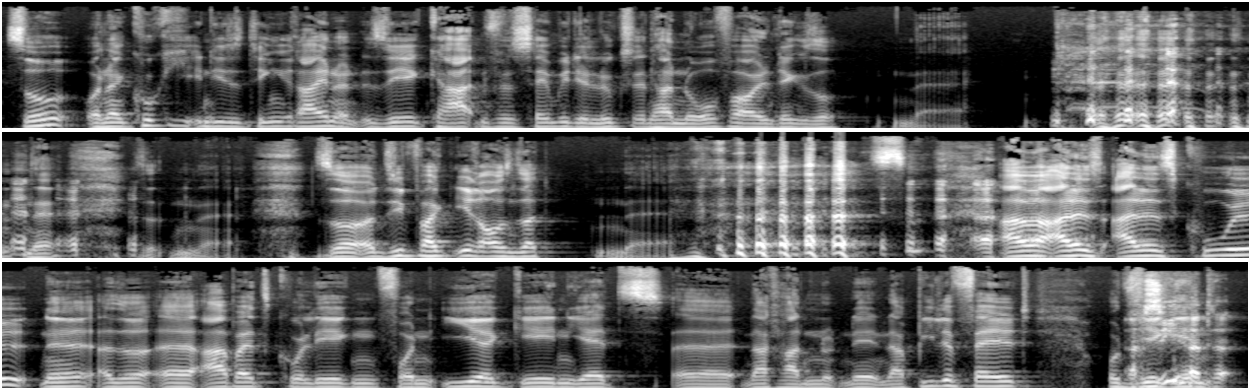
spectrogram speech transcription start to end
So, und dann gucke ich in dieses Ding rein und sehe Karten für Sammy Deluxe in Hannover und ich denke so, nee. ne? so, und sie packt ihre aus und sagt, nee. Aber alles, alles cool. Ne? Also äh, Arbeitskollegen von ihr gehen jetzt äh, nach, Han nee, nach Bielefeld und Ach, wir sie gehen. hat,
